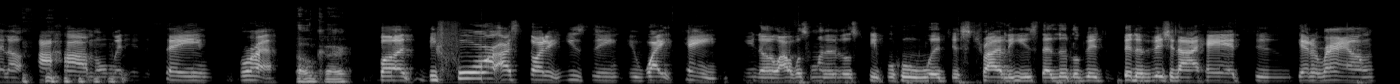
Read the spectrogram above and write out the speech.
and a aha moment in the same breath. Okay. But before I started using a white cane, you know, I was one of those people who would just try to use that little bit, bit of vision I had to get around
